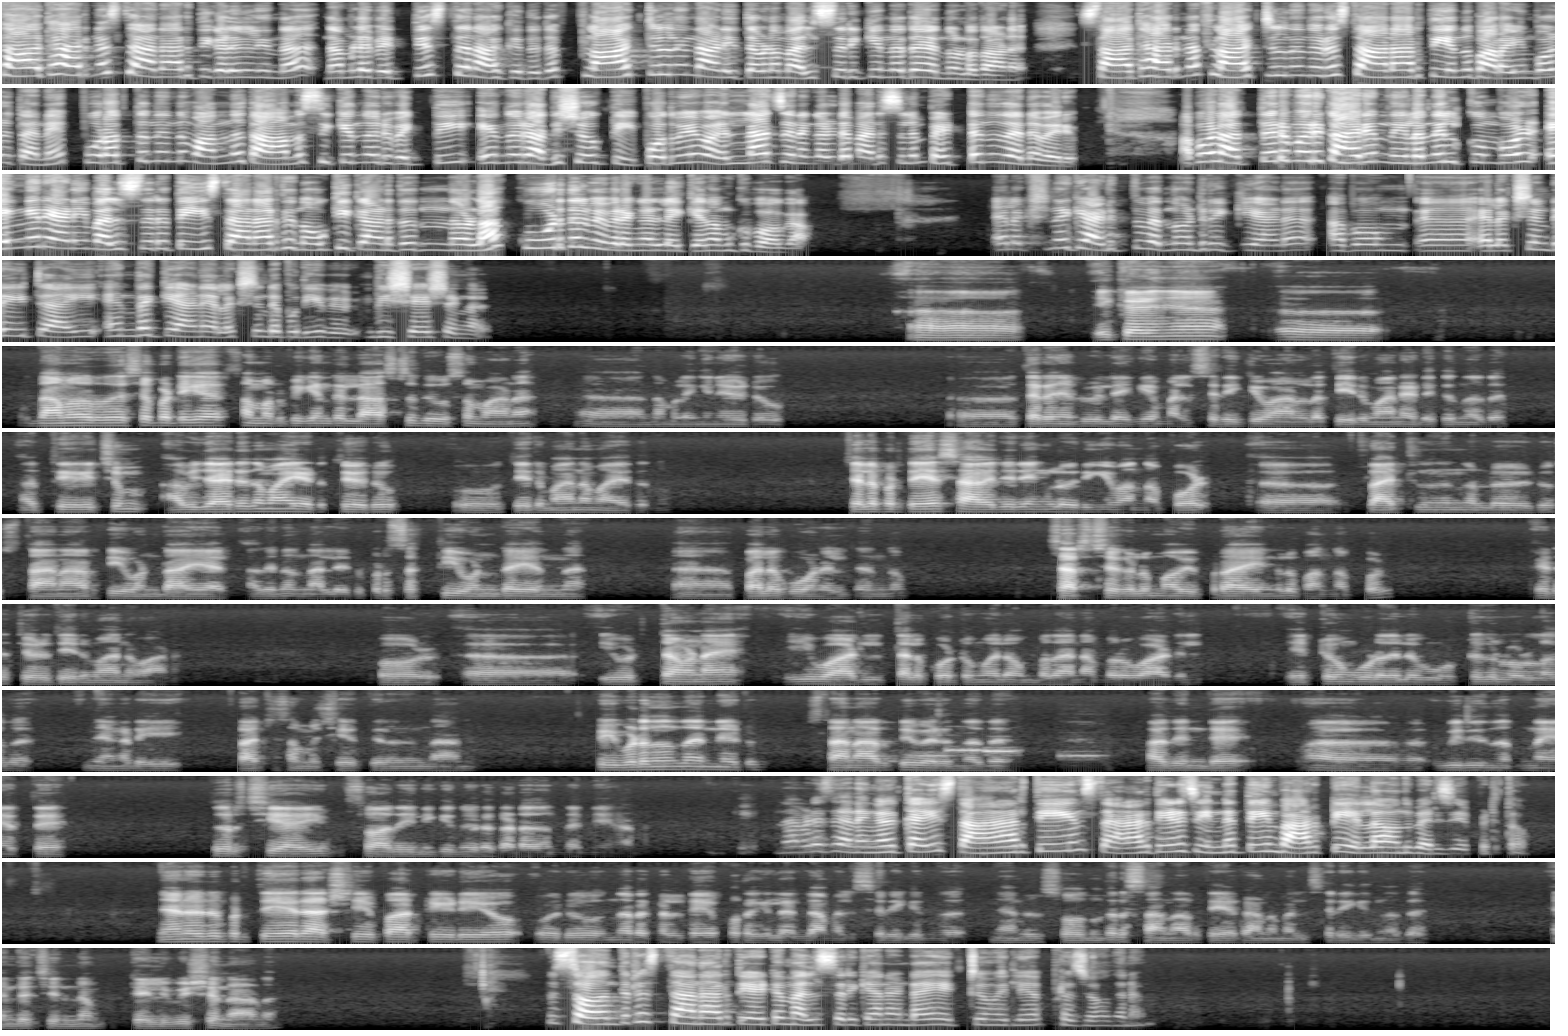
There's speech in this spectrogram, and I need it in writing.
സാധാരണ സ്ഥാനാർത്ഥികളിൽ നിന്ന് നമ്മളെ വ്യത്യസ്തനാക്കുന്നത് ഫ്ളാറ്റിൽ നിന്നാണ് ഇത്തവണ മത്സരിക്കുന്നത് എന്നുള്ളതാണ്. സാധാരണ ഫ്ളാറ്റിൽ നിന്നൊരു സ്ഥാനാർത്ഥി എന്ന് പറയുമ്പോൾ തന്നെ പുറത്തു നിന്ന് വന്ന് താമസിക്കുന്ന ഒരു വ്യക്തി എന്നൊരു അതിശോക്തി പൊതുവെ എല്ലാ ജനങ്ങളുടെ മനസ്സിലും പെട്ടെന്ന് തന്നെ വരും. അപ്പോൾ അത്തരം ഒരു കാര്യം നിലനിൽക്കുമ്പോൾ എങ്ങനെയാണ് ഈ മത്സരത്തെ ഈ സ്ഥാനാർത്ഥി നോക്കിക്കാണുന്നത് എന്നുള്ള കൂടുതൽ വിവരങ്ങളിലേക്ക് നമുക്ക് പോകാം. ഇലക്ഷനൊക്കെ അടുത്ത് വന്നുകൊണ്ടിരിക്കുകയാണ് അപ്പം ഇലക്ഷൻ ഡേറ്റ് ആയി. എന്തൊക്കെയാണ് ഇലക്ഷന്റെ പുതിയ വിശേഷങ്ങൾ? ഇക്കഴിഞ്ഞ ആഹ് നാമനിർദ്ദേശ പട്ടിക സമർപ്പിക്കേണ്ട ലാസ്റ്റ് ദിവസമാണ് നമ്മളിങ്ങനെ ഒരു തെരഞ്ഞെടുപ്പിലേക്ക് മത്സരിക്കുവാനുള്ള തീരുമാനം എടുക്കുന്നത്. അത് തികച്ചും അവിചാരിതമായി എടുത്തൊരു തീരുമാനമായിരുന്നു. ചില പ്രത്യേക സാഹചര്യങ്ങൾ ഒരുങ്ങി വന്നപ്പോൾ ഫ്ലാറ്റിൽ നിന്നുള്ള ഒരു സ്ഥാനാർത്ഥി ഉണ്ടായാൽ അതിന് നല്ലൊരു പ്രസക്തി ഉണ്ട് എന്ന് പല കോണിൽ നിന്നും ചർച്ചകളും അഭിപ്രായങ്ങളും വന്നപ്പോൾ എടുത്തൊരു തീരുമാനമാണ്. അപ്പോൾ ഈ ഇത്തവണ ഈ വാർഡിൽ തലക്കോട്ടുമല ഒമ്പതാം നമ്പർ വാർഡിൽ ഏറ്റവും കൂടുതൽ വോട്ടുകളുള്ളത് ഞങ്ങളുടെ ഈ ഫ്ലാറ്റ് സമുച്ചയത്തിൽ നിന്നാണ്. അപ്പോൾ ഇവിടെ നിന്ന് തന്നെ ഒരു സ്ഥാനാർത്ഥി വരുന്നത് അതിന്റെ വിധി നിർണയത്തെ തീർച്ചയായും സ്വാധീനിക്കുന്ന ഒരു ഘടകം തന്നെയാണ്. നമ്മുടെ ജനങ്ങൾക്കായി സ്ഥാനാർത്ഥിയെയും സ്ഥാനാർത്ഥിയുടെ ചിഹ്നത്തെയും പാർട്ടിയും എല്ലാം ഒന്ന് പരിചയപ്പെടുത്തോ? ഞാനൊരു പ്രത്യേക രാഷ്ട്രീയ പാർട്ടിയുടെയോ ഒരു നിറങ്ങളുടെയോ പുറകിലല്ല മത്സരിക്കുന്നത്. ഞാനൊരു സ്വതന്ത്ര സ്ഥാനാർത്ഥിയായിട്ടാണ് മത്സരിക്കുന്നത്. എന്റെ ചിഹ്നം ടെലിവിഷനാണ്. സ്വതന്ത്ര സ്ഥാനാർത്ഥിയായിട്ട് മത്സരിക്കാനുണ്ടായ ഏറ്റവും വലിയ പ്രചോദനം?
